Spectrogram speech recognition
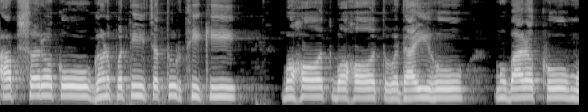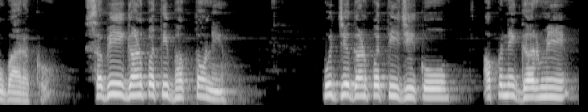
आप सर्व को गणपति चतुर्थी की बहुत बहुत बधाई हो, मुबारक हो मुबारक हो। सभी गणपति भक्तों ने पूज्य गणपति जी को अपने घर में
